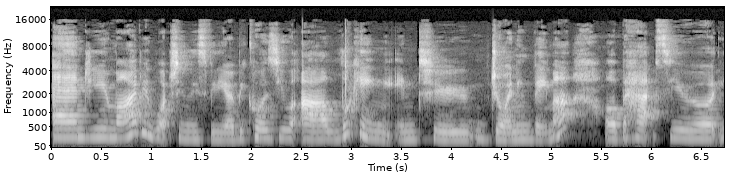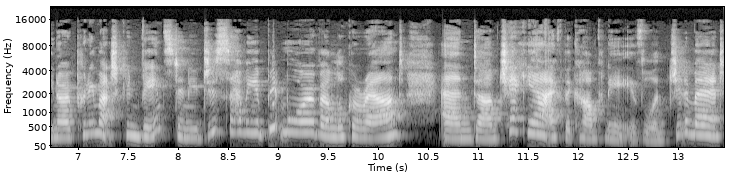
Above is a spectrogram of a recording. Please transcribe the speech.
and you might be watching this video because you are looking into joining Vemma or perhaps you're you know pretty much convinced and you're just having a bit more of a look around and um, checking out if the company is legitimate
